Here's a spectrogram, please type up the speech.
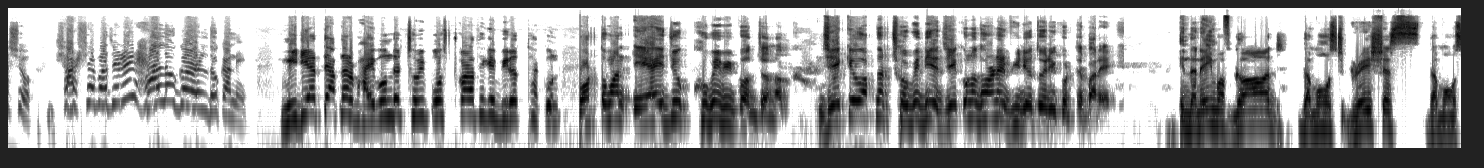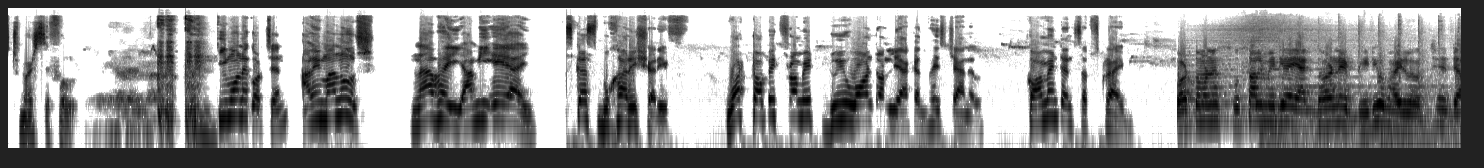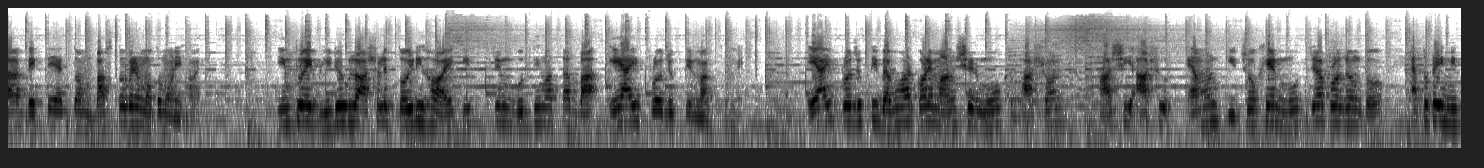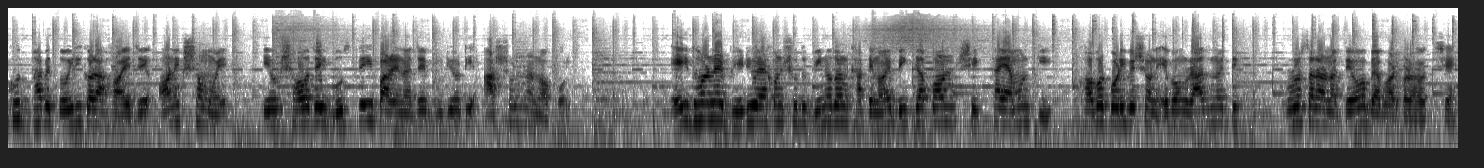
আসো শার্শা বাজারের hello girl দোকানে। মিডিয়াতে আপনার ভাই বোনদের ছবি পোস্ট করা থেকে বিরত থাকুন। বর্তমান এআই যুগ খুবই বিপজ্জনক। যে কেউ আপনার ছবি দিয়ে যে কোনো ধরনের ভিডিও তৈরি করতে পারে। In the name of God, the most gracious, the most merciful. কি মনে করছেন? আমি মানুষ? না ভাই আমি AI discuss Bukhari Sharif what topic from it do you want on Liaquat vice channel comment and subscribe বর্তমানে সোশ্যাল মিডিয়ায় এক ধরনের ভিডিও ভাইরাল হচ্ছে যা দেখতে একদম বাস্তবের মতো মনে হয়। কিন্তু এই ভিডিওগুলো আসলে তৈরি হয় কৃত্রিম বুদ্ধিমত্তা বা এআই প্রযুক্তির মাধ্যমে। এআই প্রযুক্তি ব্যবহার করে মানুষের মুখ, ভাষণ, হাসি আশু এমনকি চোখের মুদ্রা পর্যন্ত এতটাই নিখুঁতভাবে তৈরি করা হয় যে অনেক সময় কেউ সহজেই বুঝতেই পারে না যে ভিডিওটি আসল না নকল। এই ধরনের ভিডিও এখন শুধু বিনোদন খাতে নয়, বিজ্ঞাপন শিক্ষায় এমনকি খবর পরিবেশন এবং রাজনৈতিক প্রচারণাতেও ব্যবহার করা হচ্ছে।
